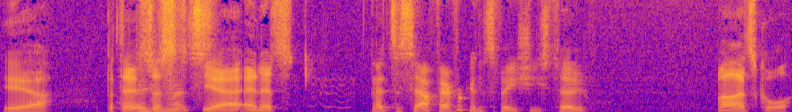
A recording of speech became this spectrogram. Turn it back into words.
Yeah, but there's Isn't just yeah, and it's It's a South African species too. oh that's cool.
